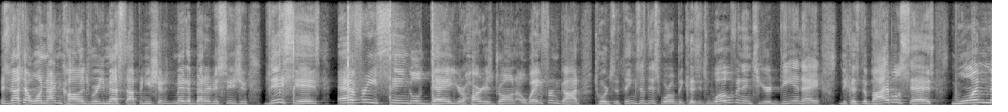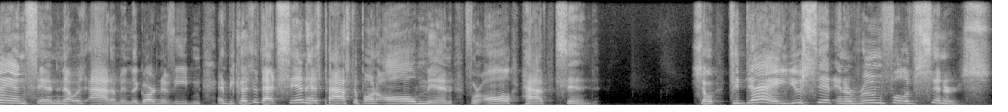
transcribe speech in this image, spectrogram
It's not that one night in college where you messed up and you should have made a better decision. This is every single day your heart is drawn away from God towards the things of this world because it's woven into your DNA. Because the Bible says one man sinned, and that was Adam in the Garden of Eden. And because of that, sin has passed upon all men, for all have sinned. So today, you sit in a room full of sinners.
